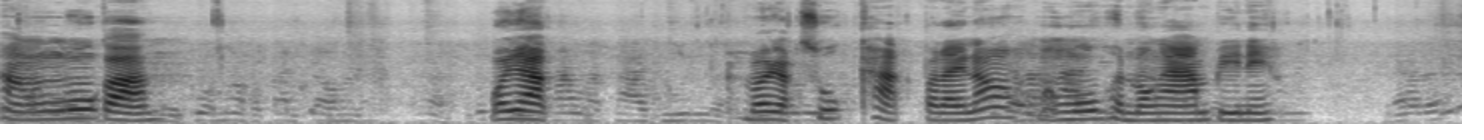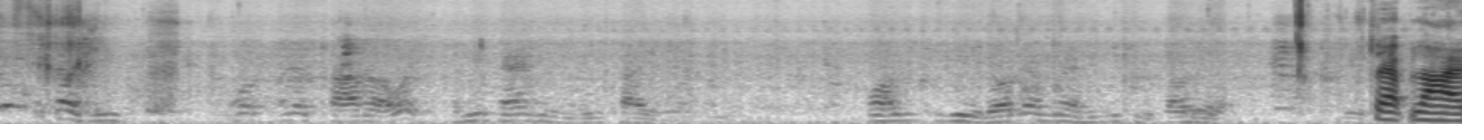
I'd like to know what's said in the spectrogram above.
หางงูก่อนบ่อยากบ่อยากซุกขักปะไรเนาะมังงูเพิ่นบ่งามปีนี้แสบลาย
